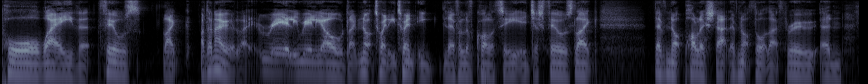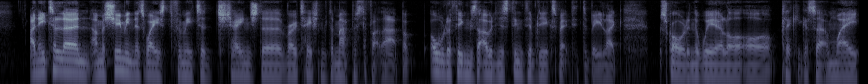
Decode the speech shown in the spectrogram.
poor way that feels like I don't know, like really really old, like not 2020 level of quality. It just feels like they've not polished that, they've not thought that through, and I need to learn. I'm assuming there's ways for me to change the rotation of the map and stuff like that, but all the things that I would instinctively expect it to be, like scrolling the wheel or, or clicking a certain way,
